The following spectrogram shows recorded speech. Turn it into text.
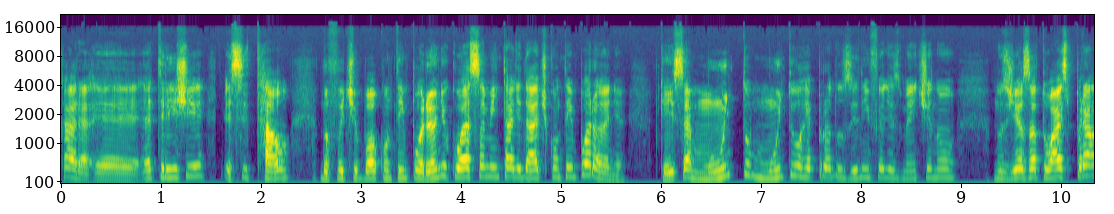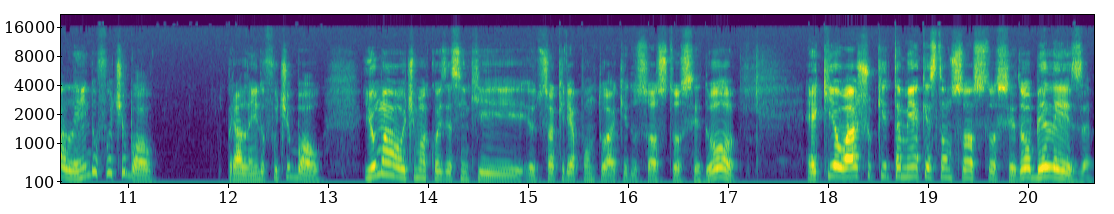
Cara, é, é triste esse tal do futebol contemporâneo com essa mentalidade contemporânea. Porque isso é muito, muito reproduzido, infelizmente, no, nos dias atuais, para além do futebol. Para além do futebol. E uma última coisa assim que eu só queria pontuar aqui do sócio torcedor é que eu acho que também a questão do sócio torcedor, beleza.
